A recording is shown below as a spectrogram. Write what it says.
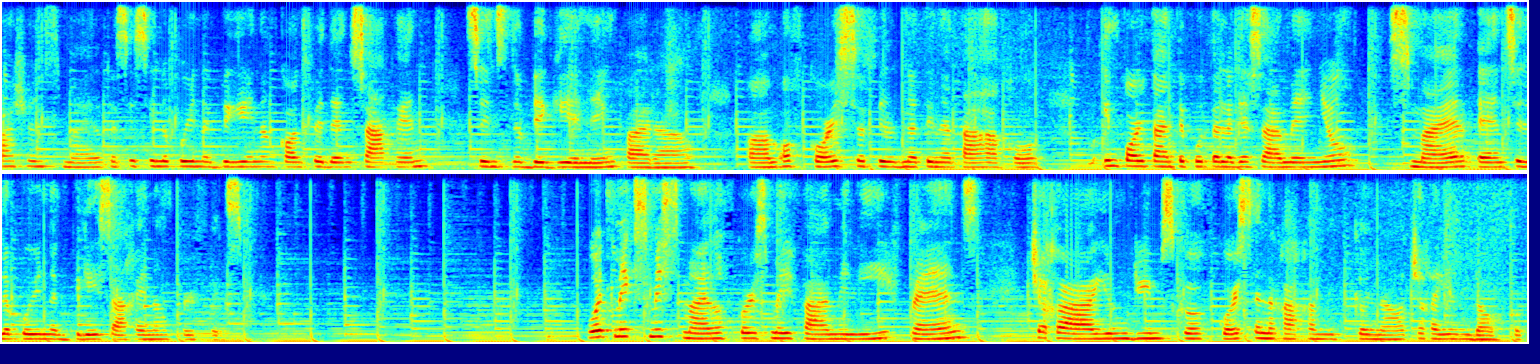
Fashion Smile kasi sila po yung nagbigay ng confidence sa akin since the beginning para, um, of course, sa field na tinataha ko, importante po talaga sa amin yung smile and sila po yung nagbigay sa akin ng perfect smile. What makes me smile, of course, my family, friends, tsaka yung dreams ko, of course, na nakakamit ko na, tsaka yung dog ko.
